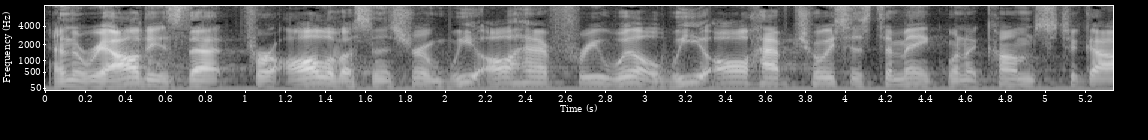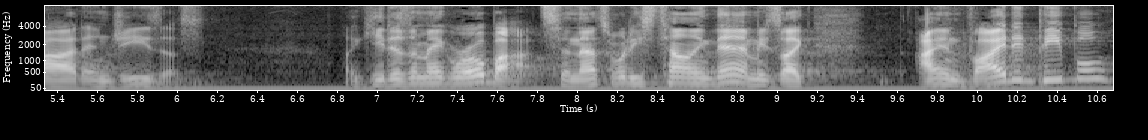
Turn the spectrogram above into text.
And the reality is that for all of us in this room, we all have free will. We all have choices to make when it comes to God and Jesus. Like, he doesn't make robots. And that's what he's telling them. He's like, I invited people,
